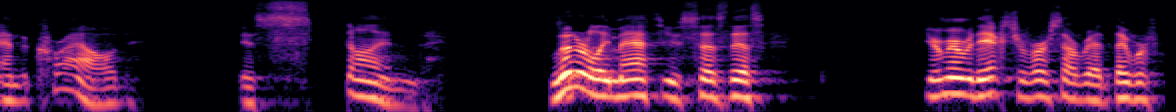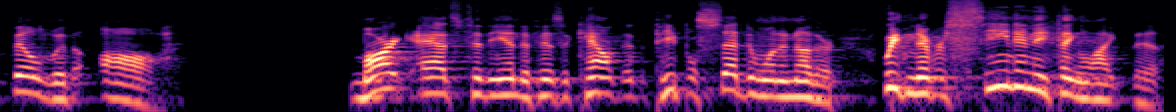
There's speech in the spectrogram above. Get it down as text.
And the crowd is stunned. Literally, Matthew says this. You remember the extra verse I read? They were filled with awe. Mark adds to the end of his account that the people said to one another, We've never seen anything like this.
